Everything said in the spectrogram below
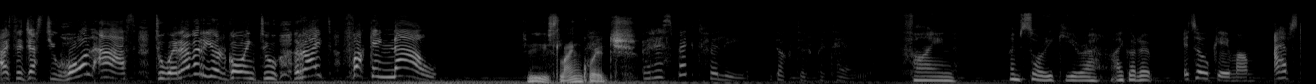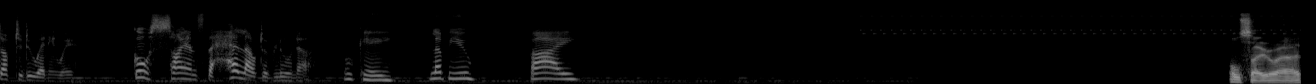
I suggest you haul ass to wherever you're going to right fucking now. Jeez, language. Respectfully, Dr. Patel. Fine. I'm sorry, Kira. I gotta. It's okay, Mom. I have stuff to do anyway. Go science the hell out of Luna. Okay. Love you. Bye. Also, uh,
